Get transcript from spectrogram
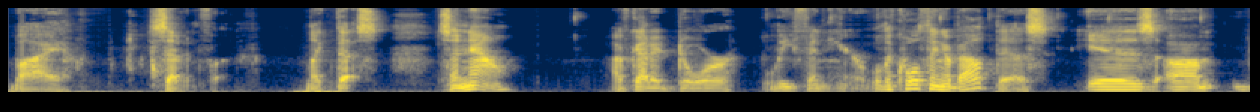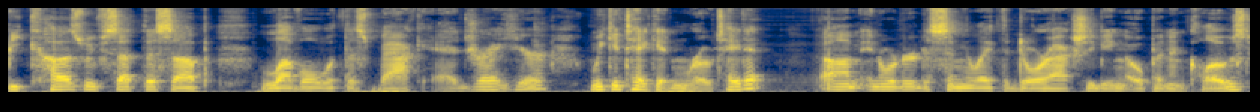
by 7 foot, like this. So now I've got a door leaf in here. Well, the cool thing about this is um, because we've set this up level with this back edge right here, we could take it and rotate it um, in order to simulate the door actually being open and closed.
